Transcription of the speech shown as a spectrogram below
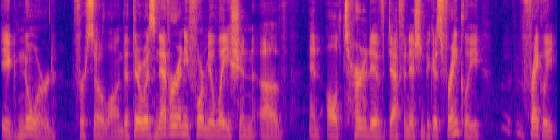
ignored for so long that there was never any formulation of an alternative definition because frankly frankly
